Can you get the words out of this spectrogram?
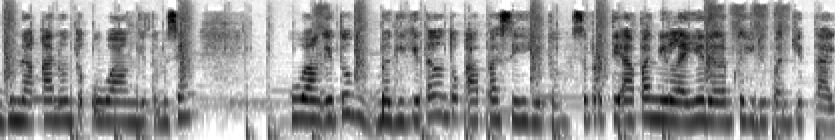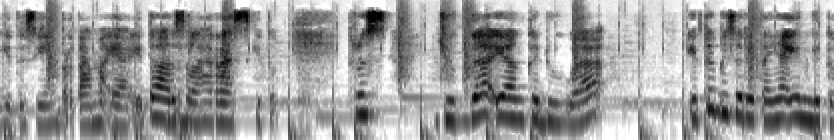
gunakan untuk uang gitu? Misalnya uang itu bagi kita untuk apa sih gitu? Seperti apa nilainya dalam kehidupan kita gitu sih? Yang pertama ya, itu harus selaras gitu. Terus juga yang kedua itu bisa ditanyain gitu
